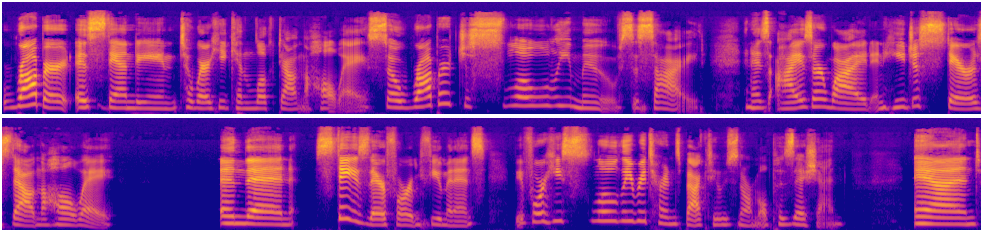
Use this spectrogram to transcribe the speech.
Robert is standing to where he can look down the hallway. So Robert just slowly moves aside and his eyes are wide and he just stares down the hallway and then stays there for a few minutes before he slowly returns back to his normal position. And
